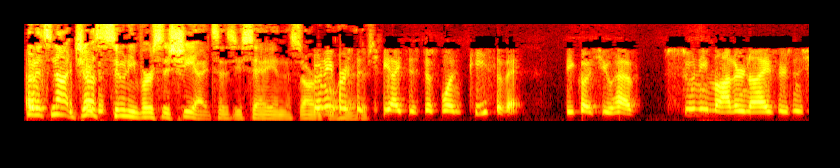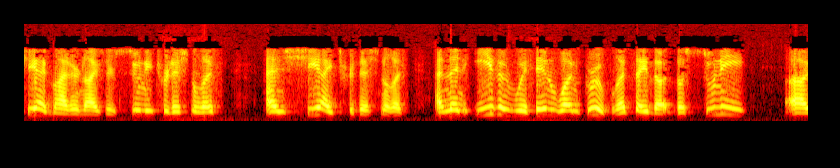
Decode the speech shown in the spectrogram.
But it's not just Sunni versus Shiites, as you say in this article. Sunni versus There's- Shiites is just one piece of it because you have Sunni modernizers and Shiite modernizers, Sunni traditionalists and Shiite traditionalists. And then even within one group, let's say the, the Sunni uh,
